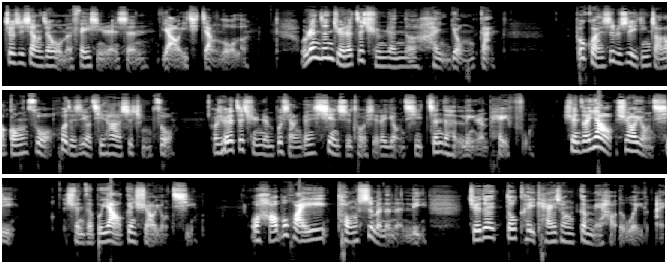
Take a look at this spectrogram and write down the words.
就是象征我们飞行人生也要一起降落了。我认真觉得这群人呢很勇敢，不管是不是已经找到工作，或者是有其他的事情做。我觉得这群人不想跟现实妥协的勇气真的很令人佩服。选择要需要勇气，选择不要更需要勇气。我毫不怀疑同事们的能力，绝对都可以开创更美好的未来。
